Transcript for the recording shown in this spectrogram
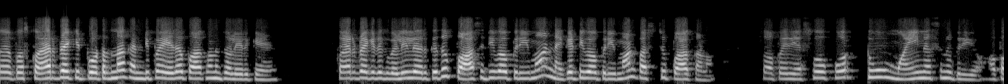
ஸோ இப்போ ஸ்கொயர் பிராக்கெட் போட்டிருந்தா கண்டிப்பாக எதை பார்க்கணும்னு சொல்லியிருக்கேன். ஸ்கொயர் பிராக்கெட்டுக்கு வெளியில இருக்குது பாசிட்டிவா பிரியுமா நெகட்டிவா பிரியுமான்னு ஃபர்ஸ்ட் பார்க்கணும். ஸோ அப்போ இது எஸ்ஓ ஃபோர் டூ மைனஸ்னு பிரியும். அப்போ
